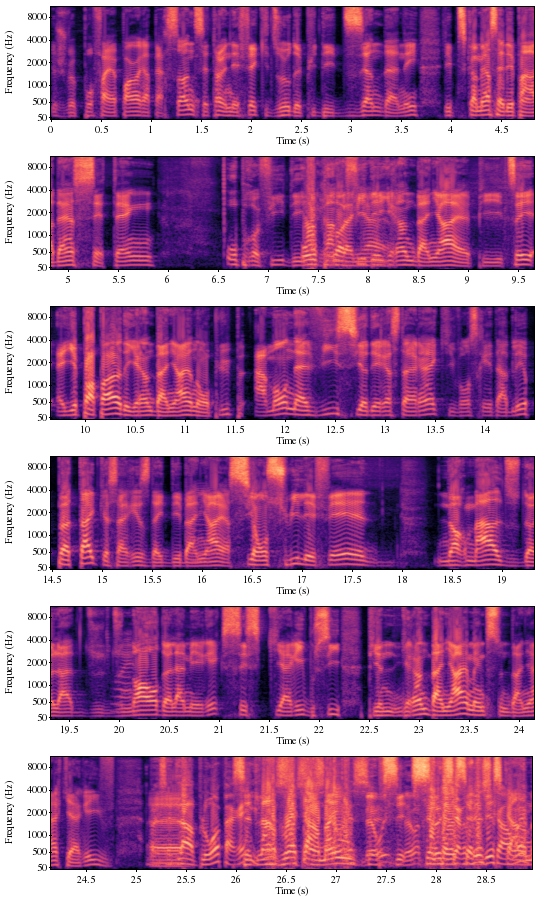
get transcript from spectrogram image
je veux pas faire peur à personne. C'est un effet qui dure depuis des dizaines d'années. Les petits commerces indépendants s'éteignent Au profit des au grandes profit bannières. des grandes bannières. Puis, tu sais, ayez pas peur des grandes bannières non plus. À mon avis, s'il y a des restaurants qui vont se rétablir, peut-être que ça risque d'être des bannières. Si on suit l'effet normal du, de la- du, du Ouais. nord de l'Amérique, c'est ce qui arrive aussi. Puis une grande bannière, même si c'est une bannière qui arrive, Ben, c'est euh, de l'emploi, pareil. c'est de l'emploi c'est- quand c'est- même. c'est- Ben oui, C'est ben c'est un service quand même.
